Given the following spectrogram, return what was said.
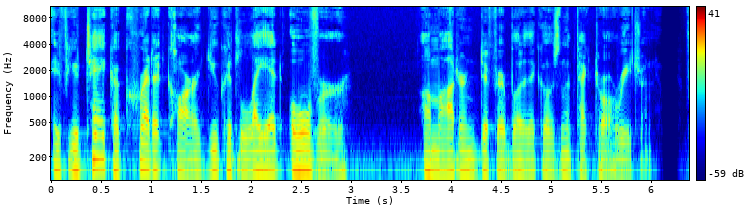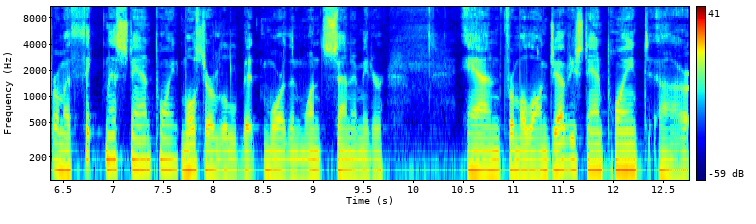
if you take a credit card, you could lay it over a modern defibrillator that goes in the pectoral region. From a thickness standpoint, most are a little bit more than one centimeter. And from a longevity standpoint, uh,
